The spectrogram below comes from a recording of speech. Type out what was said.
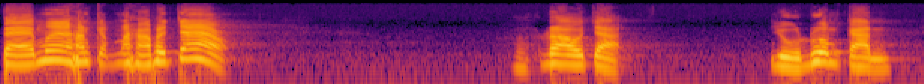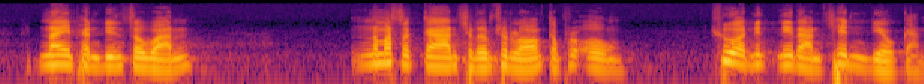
แต่เมื่อหันกลับมาหาพระเจ้า เราจะอยู่ร่วมกันในแผ่นดินสวรรค์นมัสการเฉลิมฉลองกับพระองค์ ชั่วนินิรันดร์เช่นเดียวกัน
